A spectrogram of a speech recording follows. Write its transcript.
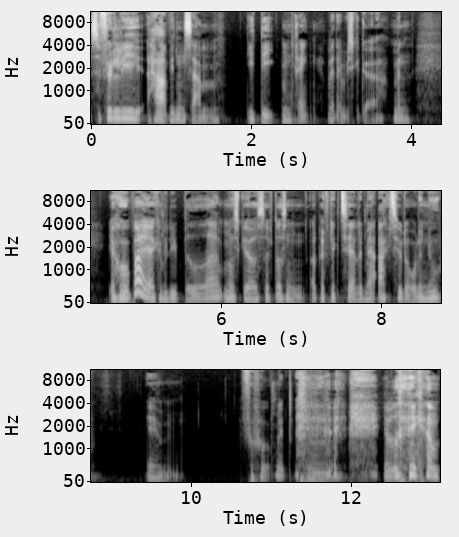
selvfølgelig har vi den samme idé omkring, hvad det er, vi skal gøre. Men jeg håber, at jeg kan blive bedre, måske også efter sådan at reflektere lidt mere aktivt over det nu. Øhm, forhåbentlig. Mm. jeg ved ikke, om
